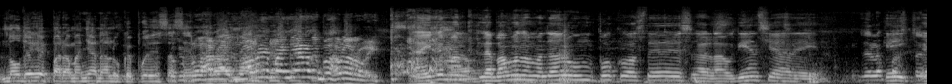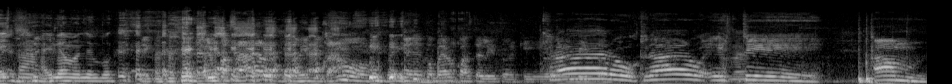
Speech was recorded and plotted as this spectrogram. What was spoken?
No dejes para mañana lo que puedes Lo que hacer. hablar. No hables mañana, que puedes hablar hoy. Ahí le les vamos a mandar un poco a ustedes, a la audiencia de De la cake. Ahí está, ahí mandé un poco. Si quieren pasar, los invitamos. Vengan a comer un pastelito aquí. Claro, claro. Este. am,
